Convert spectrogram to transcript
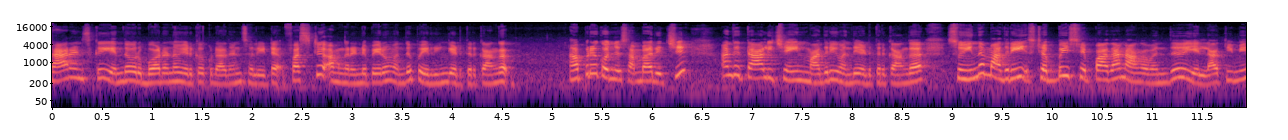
பேரண்ட்ஸ்க்கு எந்த ஒரு பேர்டனும் இருக்கக்கூடாதுன்னு சொல்லிட்டு. ஃபஸ்ட்டு அவங்க ரெண்டு பேரும் வந்து போய் ரிங் எடுத்திருக்காங்க. அப்புறம் கொஞ்சம் சம்பாரித்து அந்த தாலி செயின் மாதிரி வந்து எடுத்திருக்காங்க. ஸோ இந்த மாதிரி ஸ்டெப் பை ஸ்டெப்பாக தான் நாங்கள் வந்து எல்லாத்தையுமே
